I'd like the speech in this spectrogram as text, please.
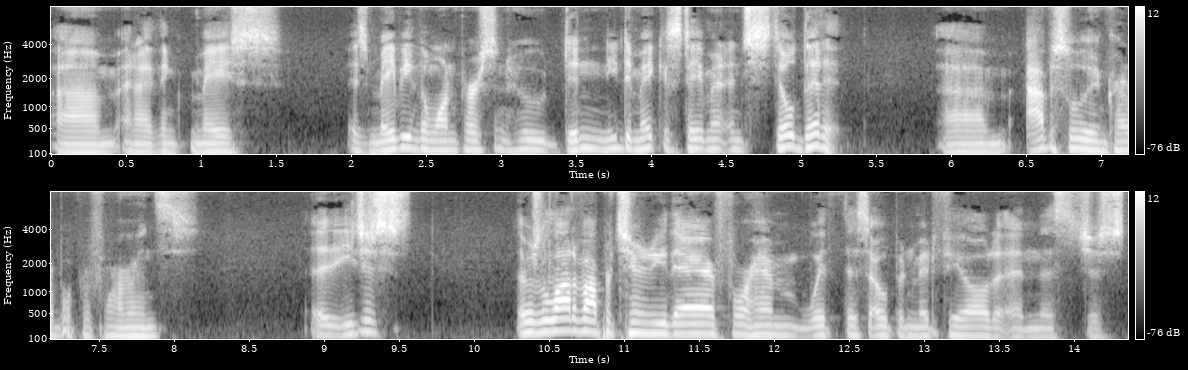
Um, and I think Mace is maybe the one person who didn't need to make a statement and still did it. Um, absolutely incredible performance. Uh, he just there was a lot of opportunity there for him with this open midfield and this just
